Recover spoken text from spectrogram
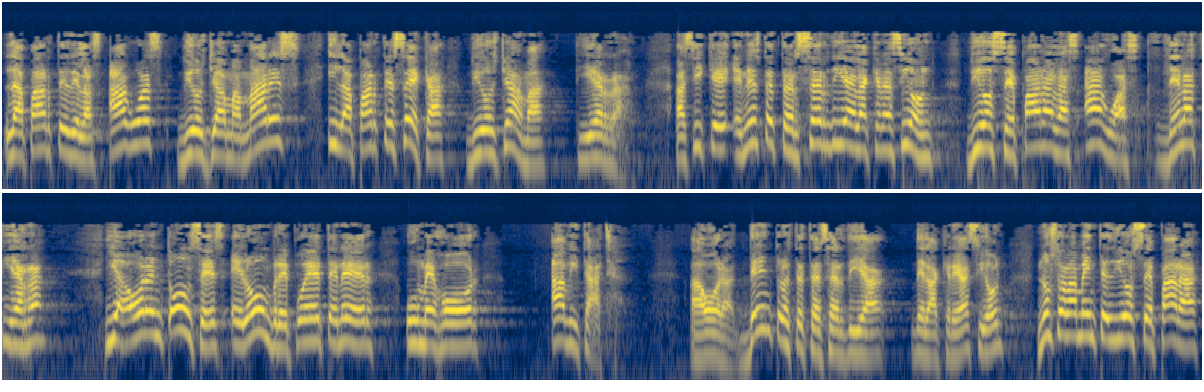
La parte de las aguas Dios llama mares y la parte seca Dios llama tierra. Así que en este tercer día de la creación, Dios separa las aguas de la tierra y ahora entonces el hombre puede tener un mejor hábitat. Ahora, dentro de este tercer día de la creación, no solamente Dios separa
